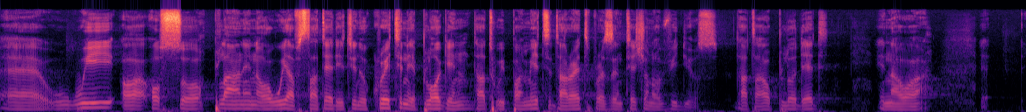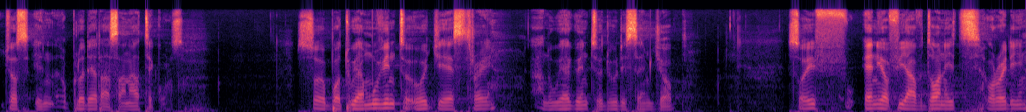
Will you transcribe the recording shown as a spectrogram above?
Uh, we are also planning, or we have started it, you know, creating a plugin that will permit direct presentation of videos that are uploaded in our, just in, uploaded as an articles. So, but we are moving to OJS 3, and we are going to do the same job. So if any of you have done it already,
